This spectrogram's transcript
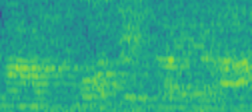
mà có thể tài đã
